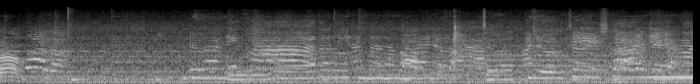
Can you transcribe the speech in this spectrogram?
ซ้มสวัสดีค่ะตอนนี้เราก็ได้เดินทางมาถึงที่ร้านเอกภาพค่ะใน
